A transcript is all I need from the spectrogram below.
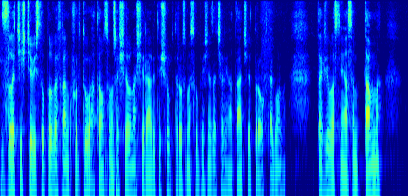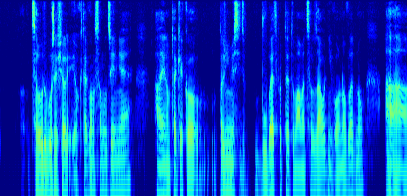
Z letiště vystoupil ve Frankfurtu a tam jsem řešil naši reality show, kterou jsme souběžně začali natáčet pro Octagon. Takže vlastně já jsem tam celou dobu řešil i Octagon samozřejmě, ale jenom tak jako první měsíc vůbec, protože to máme celozávodní volno v lednu a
